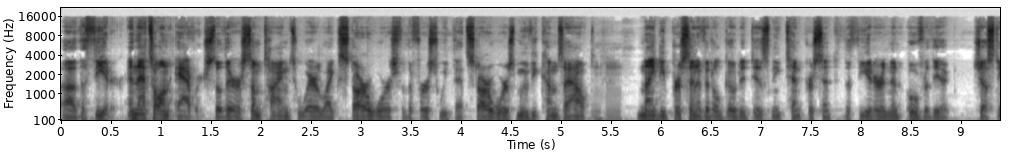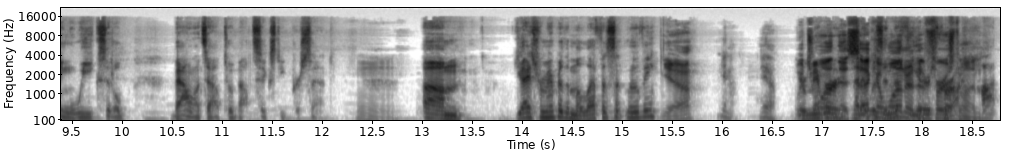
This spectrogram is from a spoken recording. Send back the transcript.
uh, the theater. And that's on average. So there are some times where like Star Wars for the first week that Star Wars movie comes out, Mm-hmm. 90% of it'll go to Disney, 10% to the theater, and then over the adjusting weeks, it'll balance out to about 60%. Hmm. Um, you guys remember the Maleficent movie? Yeah. Yeah. Yeah. Which remember one? The that was second in one or the theaters for first a one? hot-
